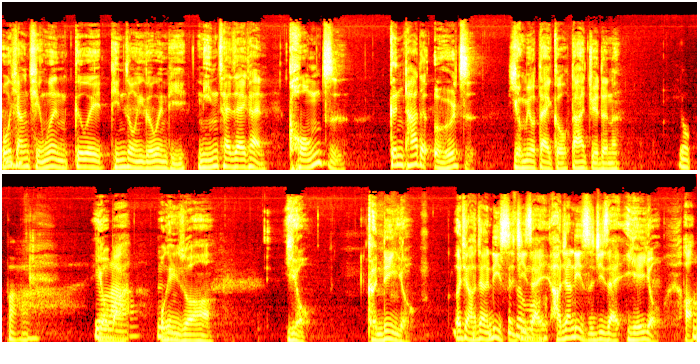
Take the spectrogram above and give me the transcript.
我想请问各位听众一个问题，您猜猜看，孔子跟他的儿子有没有代沟？大家觉得呢？有吧？有吧？我跟你说哈，有，肯定有。而且好像历史记载，好像历史记载也有。好，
